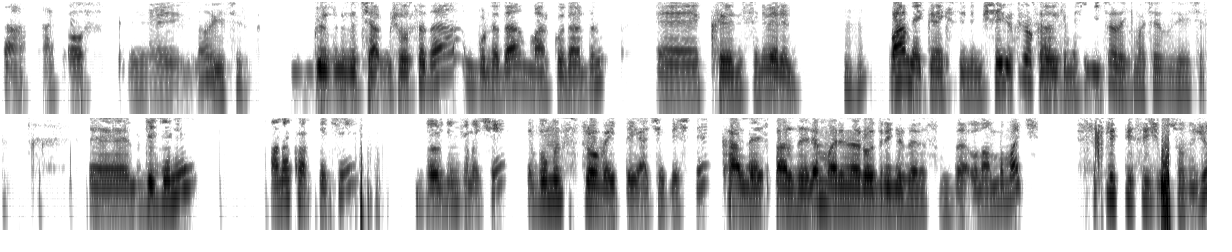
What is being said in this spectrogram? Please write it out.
Ha, olsun. E, daha geçiyorum. gözümüze çarpmış olsa da burada da Mark Goddard'ın e, kredisini verelim. Hı hı. Var mı eklemek istediğin bir şey yoksa Yok sıradaki maçı geçelim. Sıradaki maça hızlıca geçelim. E, gecenin anakarttaki dördüncü maçı Women's Strawweight'te gerçekleşti. Carla Esparza ile Marina Rodriguez arasında olan bu maç split decision sonucu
